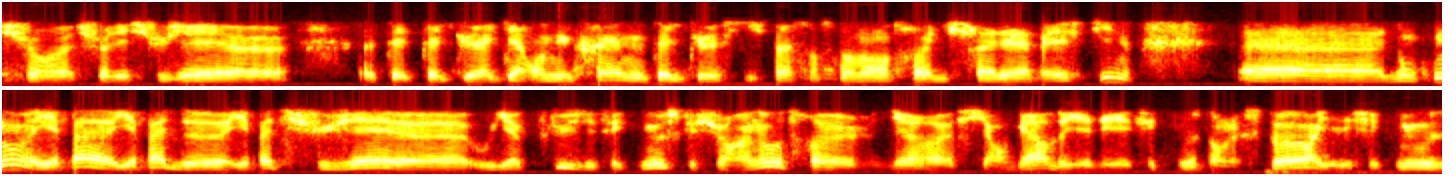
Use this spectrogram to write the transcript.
sur sur les sujets tels, tels, que la guerre en Ukraine ou tels que ce qui se passe en ce moment entre l'Israël et la Palestine. Euh, donc non, il n'y a pas, il a pas de, il a pas de sujet euh, où il y a plus de fake news que sur un autre. Euh, je veux dire, si on regarde, il y a des fake news dans le sport, il y a des fake news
